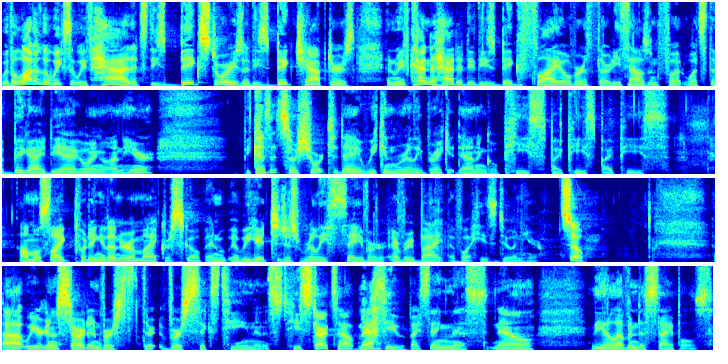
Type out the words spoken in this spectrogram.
with a lot of the weeks that we've had, it's these big stories or these big chapters, and we've kind of had to do these big flyover 30,000 foot, what's the big idea going on here? Because it's so short today, we can really break it down and go piece by piece by piece, almost like putting it under a microscope, and, we get to just really savor every bite of what he's doing here. So, uh, we are going to start in verse, thir- verse 16, and he starts out, Matthew, by saying this Now, the 11 disciples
